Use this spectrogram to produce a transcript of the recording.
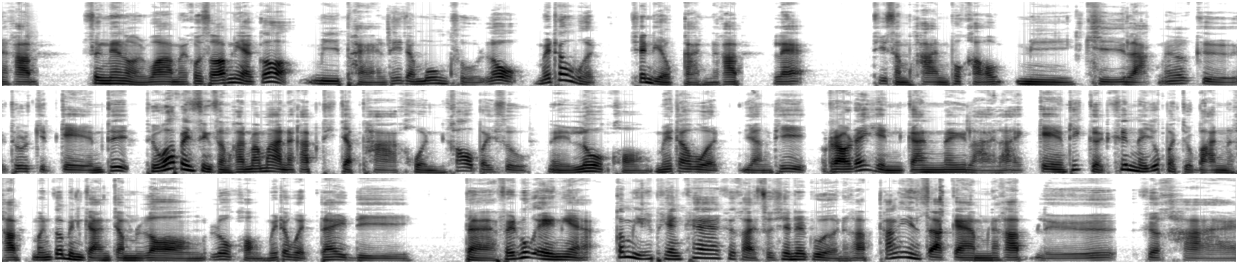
นะครับซึ่งแน่นอนว่า Microsoft เนี่ยก็มีแผนที่จะมุ่งสู่โลก Metaverse เช่นเดียวกันนะครับและ ที่สำคัญพวกเขามี key หลักนั่นก็คือธุรกิจเกมที่ถือว่าเป็นสิ่งสำคัญมากๆนะครับ ที่จะพาคนเข้าไปสู่ในโลกของ m e t a v e r s e อย่างที่เราได้เห็นกันในหลายๆ เกมที่เกิดขึ้นในยุคปัจจุบันนะครับ มันก็เป็นการจำลองโลกของ m e t a v e r s e ได้ดีแต่ Facebook เองเนี่ย ก็มีเพียงแค่เครือข่ายโซเชียลเน็ตเวิร์กนะครับ ทั้ง Instagram นะครับ หรือเครือข่าย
